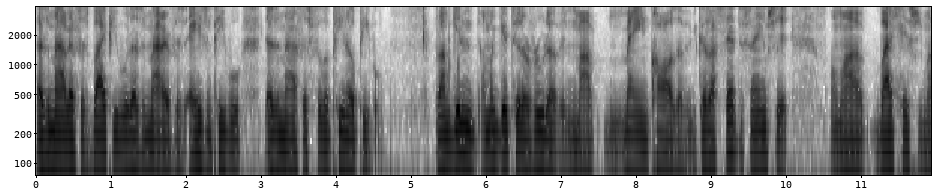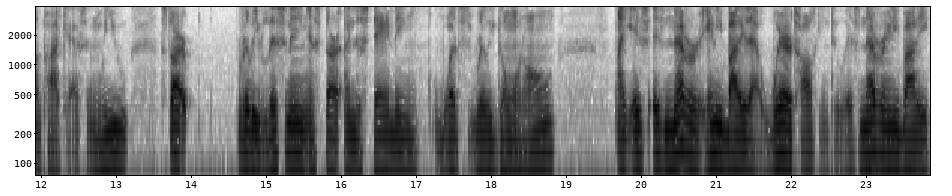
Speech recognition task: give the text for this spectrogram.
Doesn't matter if it's black people, doesn't matter if it's Asian people, doesn't matter if it's Filipino people. But I'm getting, I'm gonna get to the root of it and my main cause of it because I said the same shit on my Black History Month podcast. And when you start really listening and start understanding what's really going on, like it's it's never anybody that we're talking to. It's never anybody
